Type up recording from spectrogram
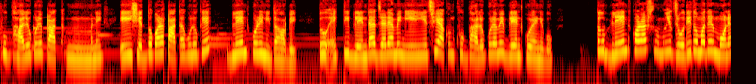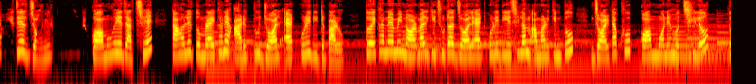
খুব ভালো করে মানে এই সেদ্ধ করা পাতাগুলোকে ব্লেন্ড করে নিতে হবে। তো একটি ব্লেন্ডার যারা আমি নিয়ে নিয়েছি, এখন খুব ভালো করে আমি ব্লেন্ড করে নেব। তো ব্লেন্ড করার সময় যদি তোমাদের মনে হয় যে জল কম হয়ে যাচ্ছে, তাহলে তোমরা এখানে আরেকটু জল অ্যাড করে দিতে পারো। তো এখানে আমি নর্মাল কিছুটা জল অ্যাড করে দিয়েছিলাম। আমার কিন্তু জলটা খুব কম মনে হচ্ছিল। তো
